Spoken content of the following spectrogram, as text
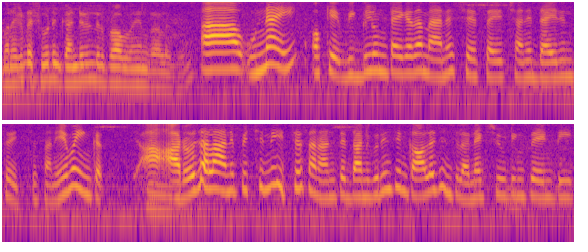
మరి ఎక్కడ షూటింగ్ కంటిన్యూ ప్రాబ్లం ఏం రాలేదు? ఆ, ఉన్నాయి. ఓకే విగ్గులు ఉంటాయి కదా మేనేజ్ చేసేయచ్చు అని ధైర్యంతో ఇచ్చేసాను. ఏమో ఇంకా ఆ- ఆ రోజు అలా అనిపించింది ఇచ్చేసాను. అంతే. దాని గురించి ఇంకా ఆలోచించలేదు నెక్స్ట్ షూటింగ్స్ ఏంటి?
